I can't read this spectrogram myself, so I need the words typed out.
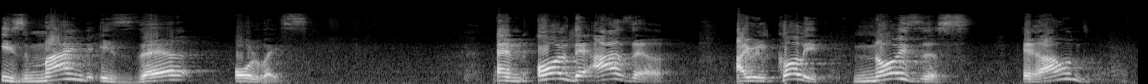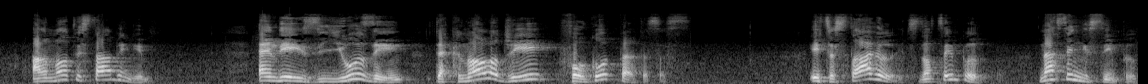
his mind is there always. And all the other, I will call it noises around, are not disturbing him. And he is using technology for good purposes. It's a struggle, it's not simple. Nothing is simple.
